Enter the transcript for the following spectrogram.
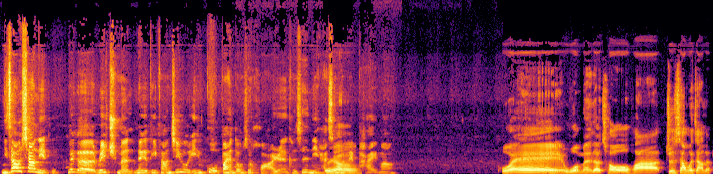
你知道，像你那个 Richmond 那个地方，几乎已经过半都是华人，可是你还是会被排吗？喂，我们的仇华就是像我讲的，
